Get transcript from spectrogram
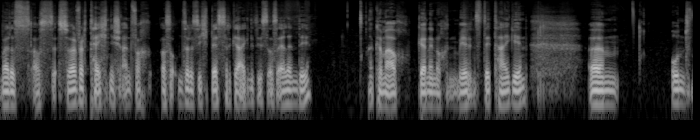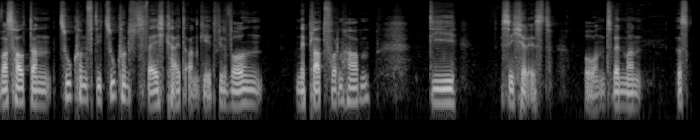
weil das aus servertechnisch einfach aus unserer Sicht besser geeignet ist als LND. Da können wir auch gerne noch mehr ins Detail gehen. Ähm, und was halt dann Zukunft, die Zukunftsfähigkeit angeht, wir wollen eine Plattform haben, die sicher ist. Und wenn man das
